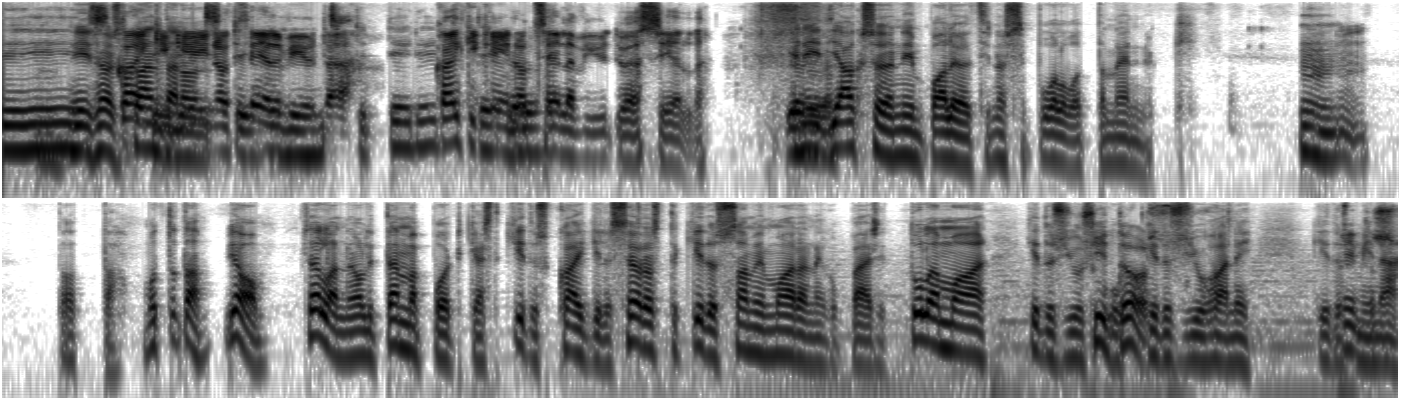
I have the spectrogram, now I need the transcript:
Niin se olisi kaikki kantanut. keinot selviytyä. Kaikki keinot selviytyä siellä. Ja niitä jaksoja on niin paljon, että siinä olisi se puoli vuotta mennytkin. Mm. Totta. Mutta tota, joo, sellainen oli tämä podcast. Kiitos kaikille seurasta. Kiitos Sami Maaranen, kun pääsit tulemaan. Kiitos Jusku, Kiitos. kiitos Juhani, kiitos, Kiitos. minä.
